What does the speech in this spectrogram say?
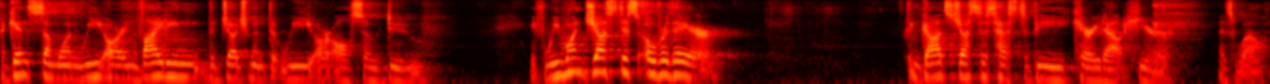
against someone, we are inviting the judgment that we are also due. If we want justice over there, then God's justice has to be carried out here as well.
